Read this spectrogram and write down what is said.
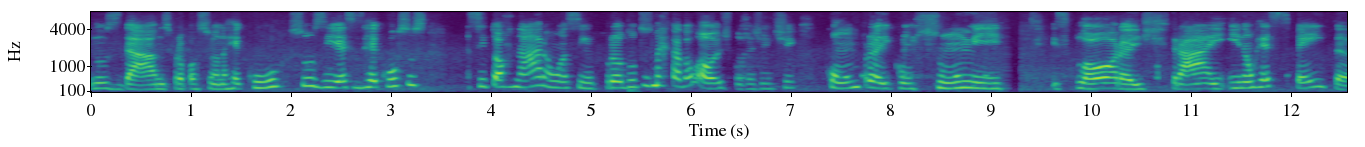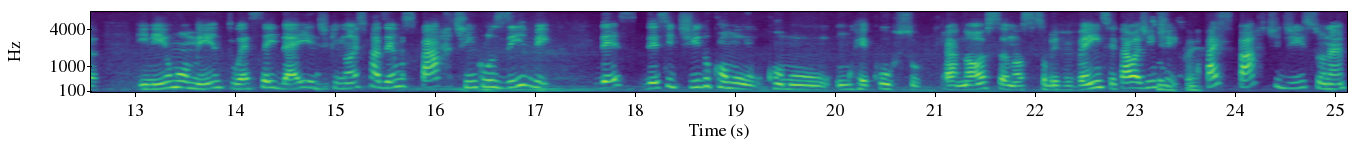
nos dá, nos proporciona recursos e esses recursos se tornaram assim produtos mercadológicos. A gente compra e consome, explora, extrai e não respeita em nenhum momento essa ideia de que nós fazemos parte, inclusive desse, desse tido como, como um recurso para nossa nossa sobrevivência e tal, a gente Super. faz parte disso, né?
